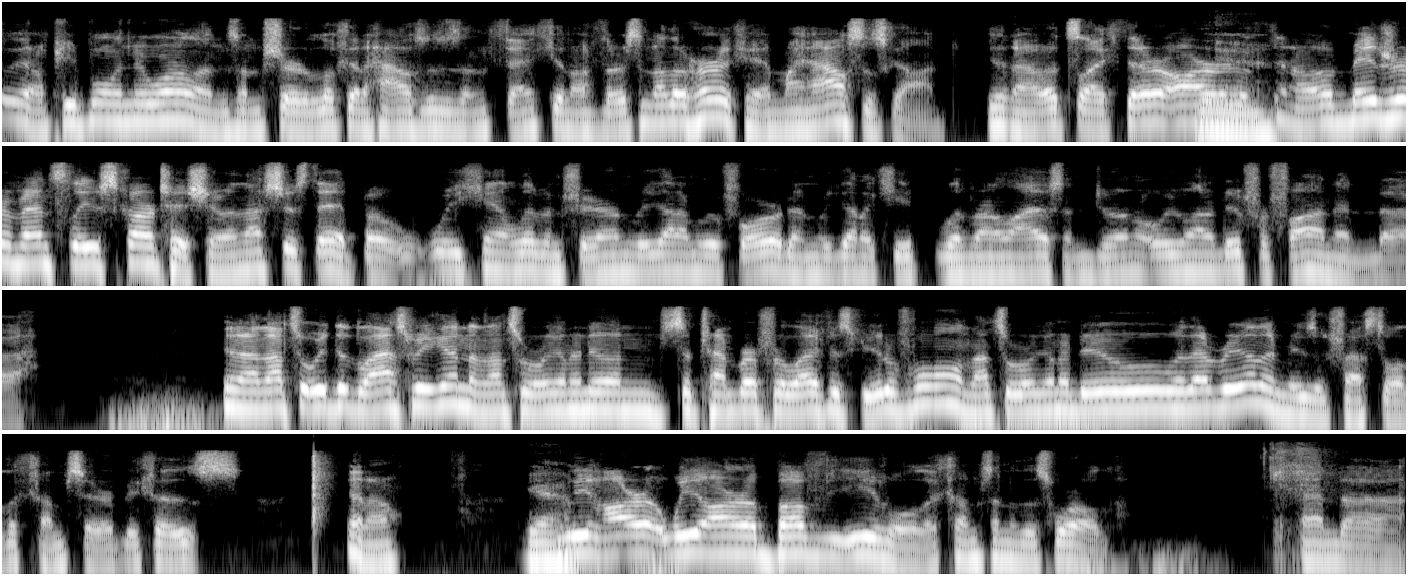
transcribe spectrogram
you know people in New Orleans. I'm sure look at houses and think, you know, if there's another hurricane, my house is gone. You know, it's like there are Yeah. you know major events leave scar tissue, and that's just it. But we can't live in fear, and we got to move forward, and we got to keep living our lives and doing what we want to do for fun, and. uh you know, that's what we did last weekend, and that's what we're going to do in September for Life is Beautiful, and that's what we're going to do with every other music festival that comes here because, you know, Yeah. we are we are above the evil that comes into this world, and uh,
